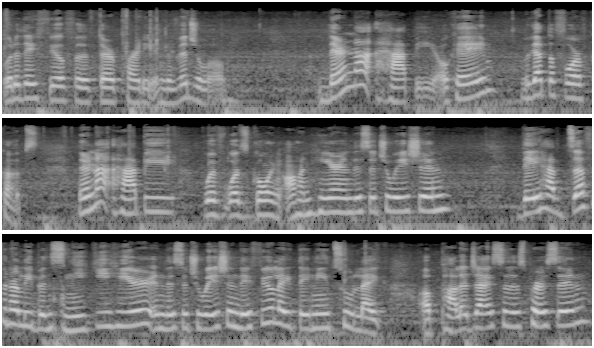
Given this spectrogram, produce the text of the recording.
What do they feel for the third party individual? They're not happy, okay? We got the Four of Cups. They're not happy with what's going on here in this situation. They have definitely been sneaky here in this situation. They feel like they need to like apologize to this person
